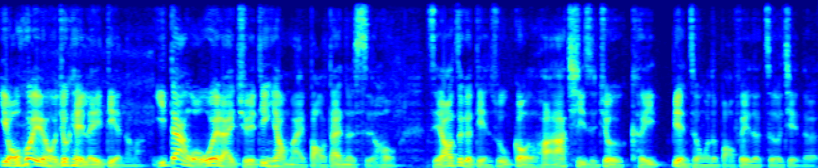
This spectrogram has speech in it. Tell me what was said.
有会员我就可以雷点了嘛。一旦我未来决定要买保单的时候，只要这个点数够的话，它其实就可以变成我的保费的折减的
